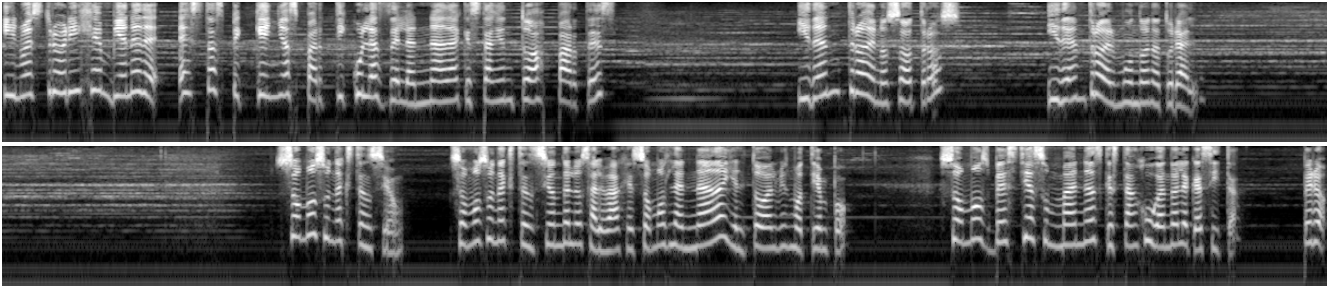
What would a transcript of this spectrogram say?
Y nuestro origen viene de estas pequeñas partículas de la nada que están en todas partes y dentro de nosotros y dentro del mundo natural. Somos una extensión, somos una extensión de lo salvaje, somos la nada y el todo al mismo tiempo. Somos bestias humanas que están jugando a la casita. Pero,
